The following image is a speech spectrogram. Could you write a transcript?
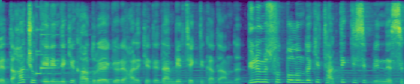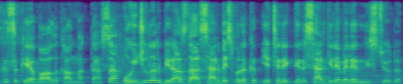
ve daha çok elindeki kadroya göre hareket eden bir teknik adamdı. Günümüz futbolundaki taktik disiplinine sıkı sıkıya bağlı kalmaktansa oyuncuları biraz daha serbest bırakıp yeteneklerini sergilemelerini istiyordu.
